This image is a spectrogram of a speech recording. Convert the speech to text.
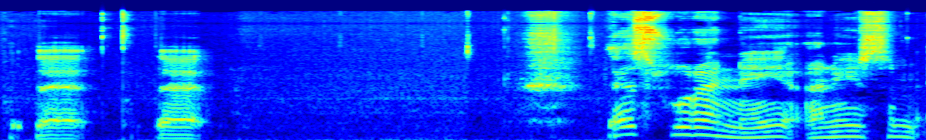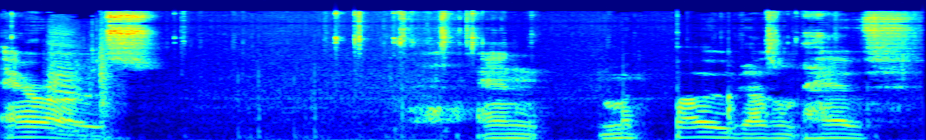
put that, put that. That's what I need. I need some arrows. And my bow doesn't have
